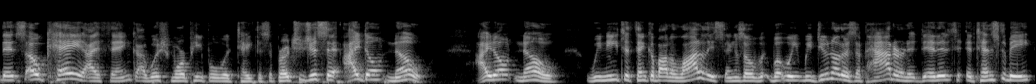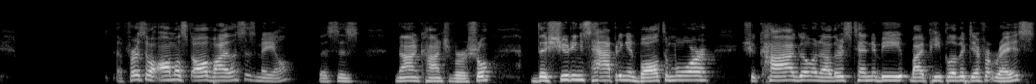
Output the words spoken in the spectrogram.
it's okay. I think I wish more people would take this approach. You just say I don't know. I don't know. We need to think about a lot of these things. So, but we, we do know there's a pattern. It, it, it tends to be first of all, almost all violence is male. This is non controversial. The shootings happening in Baltimore, Chicago, and others tend to be by people of a different race.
